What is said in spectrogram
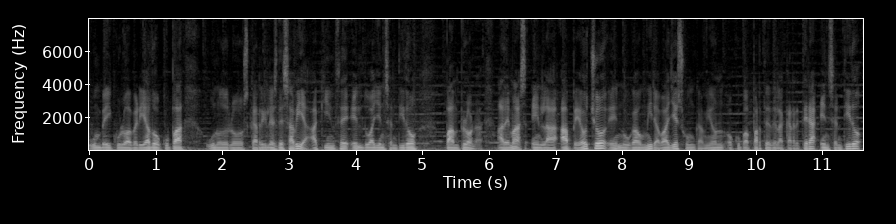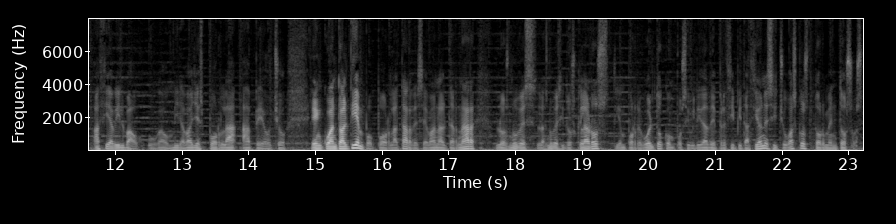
un vehículo averiado ocupa uno de los carriles de esa vía. A15, el Dualle en sentido Pamplona. Además, en la AP8, en Ugao Miravalles, un camión ocupa parte de la carretera en sentido hacia Bilbao. Ugao Miravalles por la AP8. En cuanto al tiempo, por la tarde se van a alternar nubes, las nubes y los claros, tiempo revuelto con posibilidad de precipitaciones y chubascos tormentosos.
